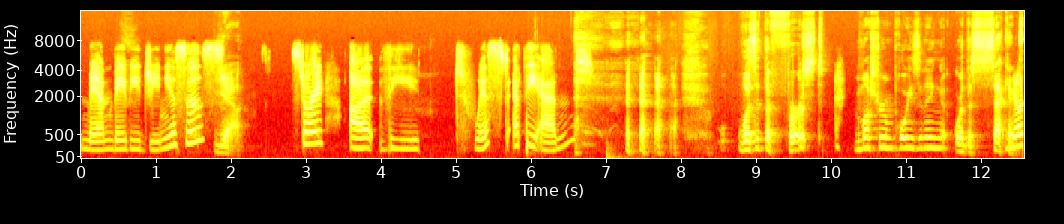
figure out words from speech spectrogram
man baby geniuses Yeah. story. Uh, the twist at the end. Was it the first mushroom poisoning or the second no, no.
